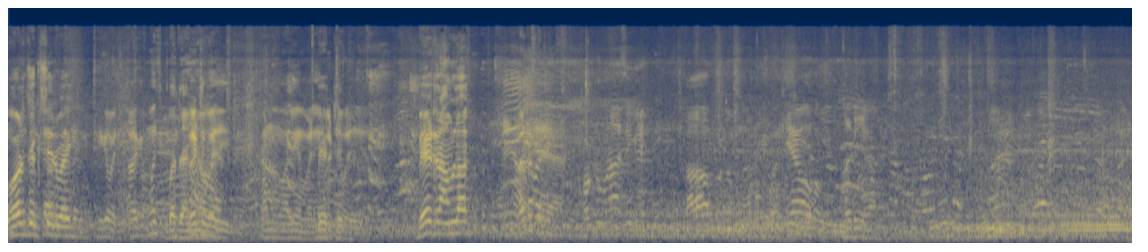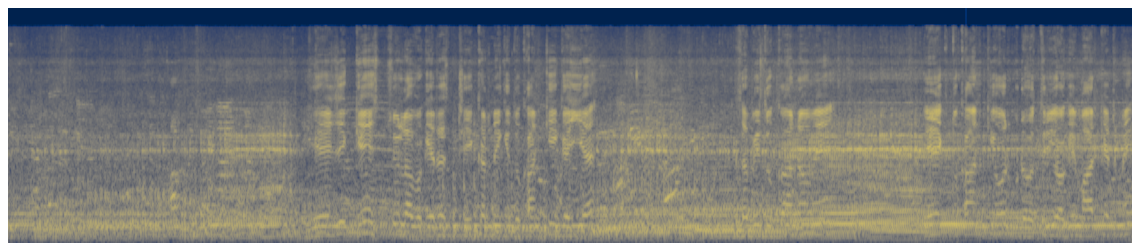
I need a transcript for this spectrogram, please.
और जगसीर भाई ठीक है भाई। आगे बधाइयाँ बैठो। भाई। खाना वाले बढ़िया। बैठे बैठो भाई। बैठ रामलाल। बना ये जी गैस चूल्हा वगैरह ठीक करने की दुकान की गई है। सभी दुकानों में एक दुकान की और बढ़ोतरी होगी मार्केट में।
